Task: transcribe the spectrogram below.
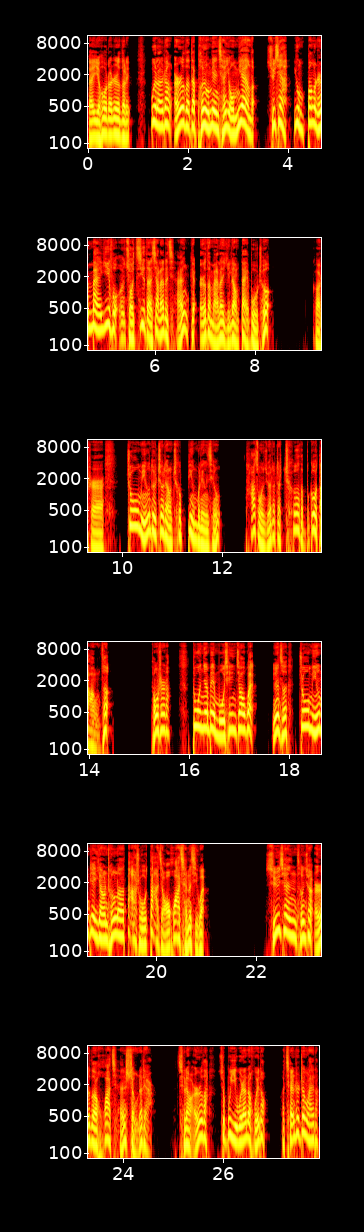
在以后的日子里，为了让儿子在朋友面前有面子。徐倩啊，用帮人卖衣服所积攒下来的钱，给儿子买了一辆代步车。可是周明对这辆车并不领情，他总觉得这车子不够档次。同时呢，多年被母亲娇惯，因此周明便养成了大手大脚花钱的习惯。徐倩曾劝儿子花钱省着点岂料儿子却不以为然的回道：“钱是挣来的，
